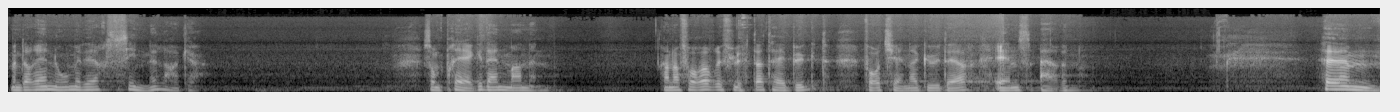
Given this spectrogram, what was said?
Men det er noe med det sinnelaget som preger den mannen. Han har for øvrig flytta til ei bygd for å tjene Gud der, ens ærend. Um,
